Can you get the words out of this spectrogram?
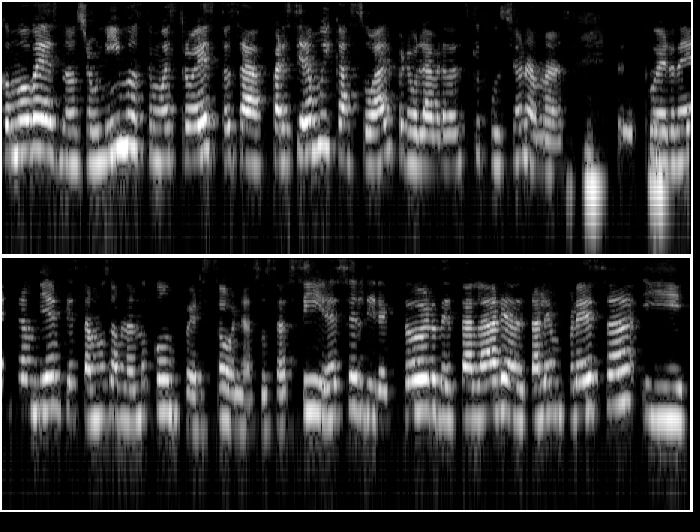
¿cómo ves? Nos reunimos, te muestro esto, o sea, pareciera muy casual, pero la verdad es que funciona más. Recuerden también que estamos hablando con personas, o sea, sí, es el director de tal área, de tal empresa y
